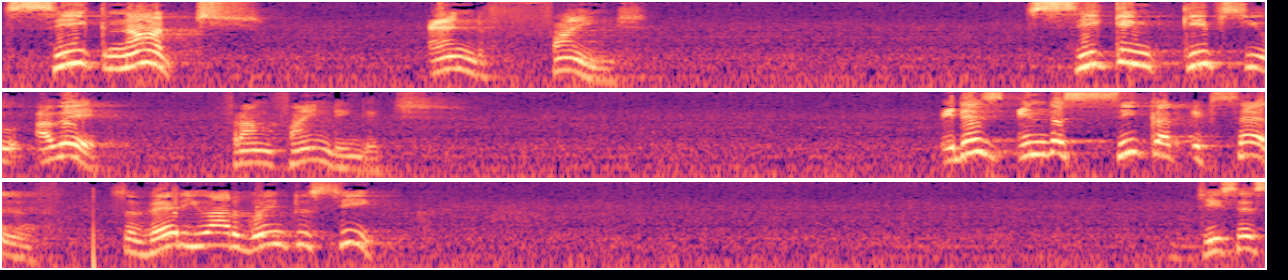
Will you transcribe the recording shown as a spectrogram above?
Seek not and find. Seeking keeps you away from finding it. It is in the seeker itself. So, where you are going to seek, Jesus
